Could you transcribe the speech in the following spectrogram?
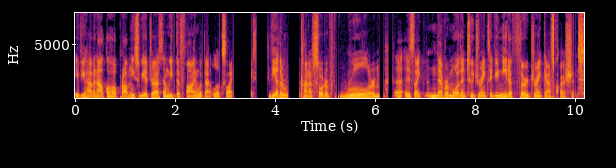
if you have an alcohol problem, needs to be addressed, and we define what that looks like the other kind of sort of rule or uh, is like never more than two drinks. If you need a third drink, ask questions.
